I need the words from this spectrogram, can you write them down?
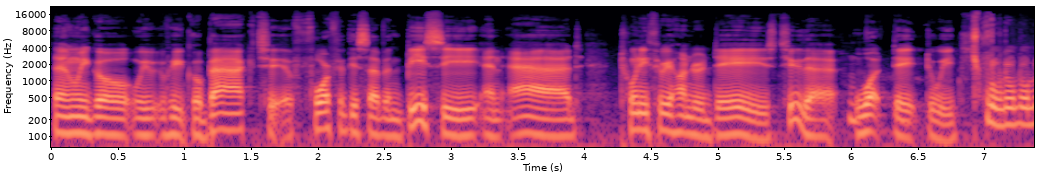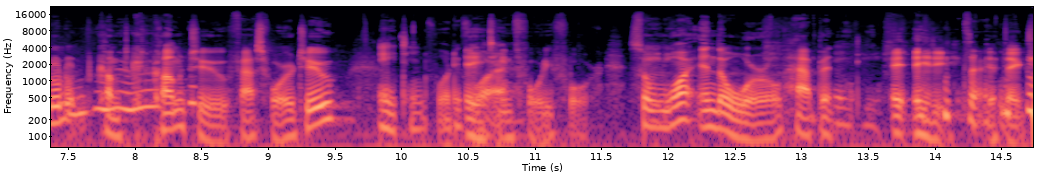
Then we go we, we go back to 457 BC and add 2,300 days to that. What date do we come come to? Fast forward to 1844. 1844. So what in the world happened? A- 80. Sorry. Yeah, thanks.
